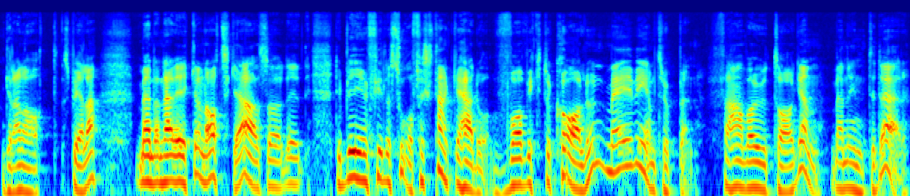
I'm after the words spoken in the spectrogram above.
Granat spela. Men den här Erik Granat ska alltså, det, det blir en filosofisk tanke här då. Var Viktor Karlund med i VM-truppen? För han var uttagen, men inte där.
